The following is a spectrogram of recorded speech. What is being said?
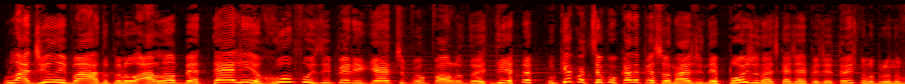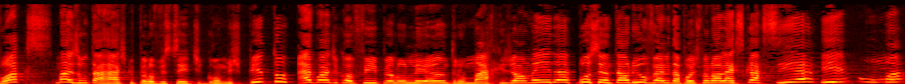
O Ladino e Bardo pelo Alan Betelli, Rufus e Periguete por Paulo Doideira. O que aconteceu com cada personagem depois do Nerdcast RPG 3 pelo Bruno Vox. Mais um Tarrasco pelo Vicente Gomes Pinto. Aguarde Confie pelo Leandro Marques de Almeida. Bucentauro e o Velho da Ponte pelo Alex Garcia. E uma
